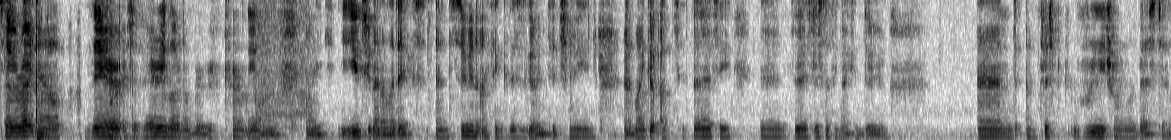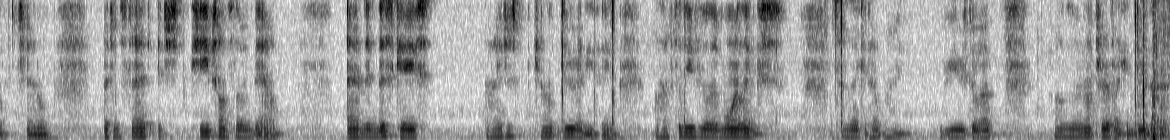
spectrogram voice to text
So right now, there is a very low number currently on my YouTube analytics, and soon I think this is going to change, and it might go up to 30, and there's just nothing I can do. And I'm just really trying my best to help the channel, but instead it just keeps on slowing down. And in this case, I just can't do anything. I'll have to leave the more links that can help my views go up. Although I'm not sure if I can do that.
